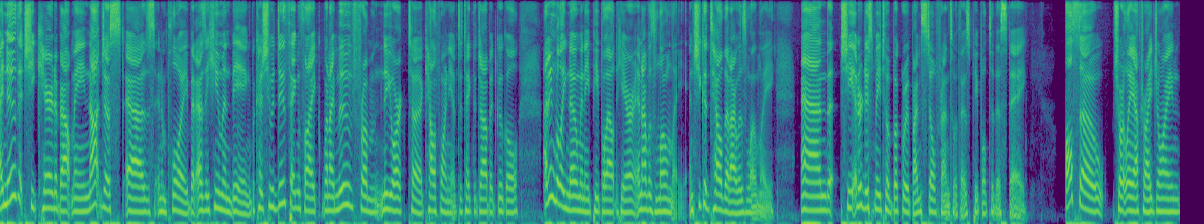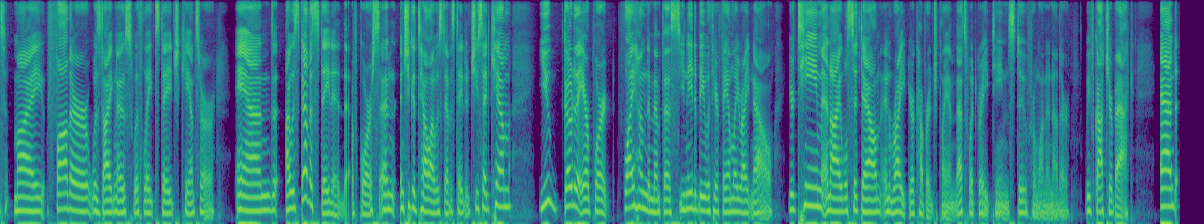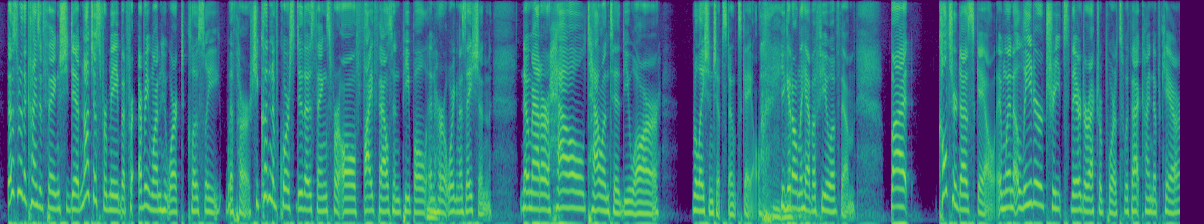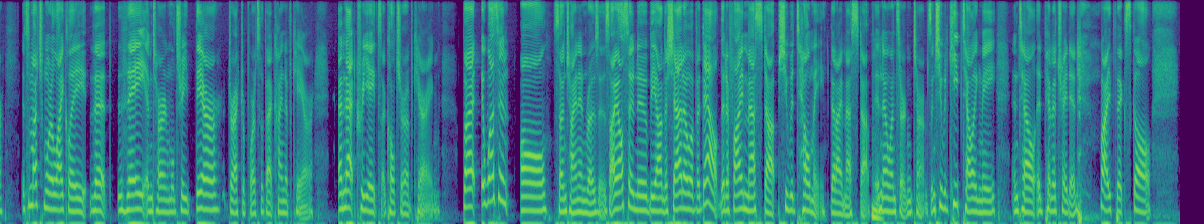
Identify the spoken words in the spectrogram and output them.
I knew that she cared about me not just as an employee, but as a human being because she would do things like when I moved from New York to California to take the job at Google, I didn't really know many people out here and I was lonely. And she could tell that I was lonely. And she introduced me to a book group. I'm still friends with those people to this day. Also, shortly after I joined, my father was diagnosed with late stage cancer. And I was devastated, of course. And, and she could tell I was devastated. She said, Kim, you go to the airport, fly home to Memphis. You need to be with your family right now. Your team and I will sit down and write your coverage plan. That's what great teams do for one another. We've got your back. And those were the kinds of things she did, not just for me, but for everyone who worked closely with her. She couldn't, of course, do those things for all 5,000 people in mm. her organization. No matter how talented you are, relationships don't scale. Mm-hmm. you can only have a few of them. But culture does scale. And when a leader treats their direct reports with that kind of care, it's much more likely that they in turn will treat their direct reports with that kind of care. And that creates a culture of caring. But it wasn't all sunshine and roses. I also knew beyond a shadow of a doubt that if I messed up, she would tell me that I messed up mm. in no uncertain terms. And she would keep telling me until it penetrated my thick skull.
